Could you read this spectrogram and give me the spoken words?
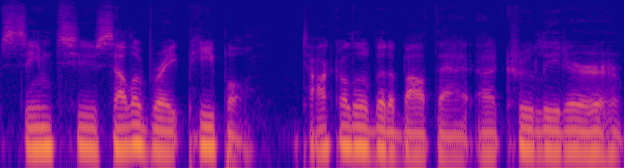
seem to celebrate people. Talk a little bit about that. A crew leader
